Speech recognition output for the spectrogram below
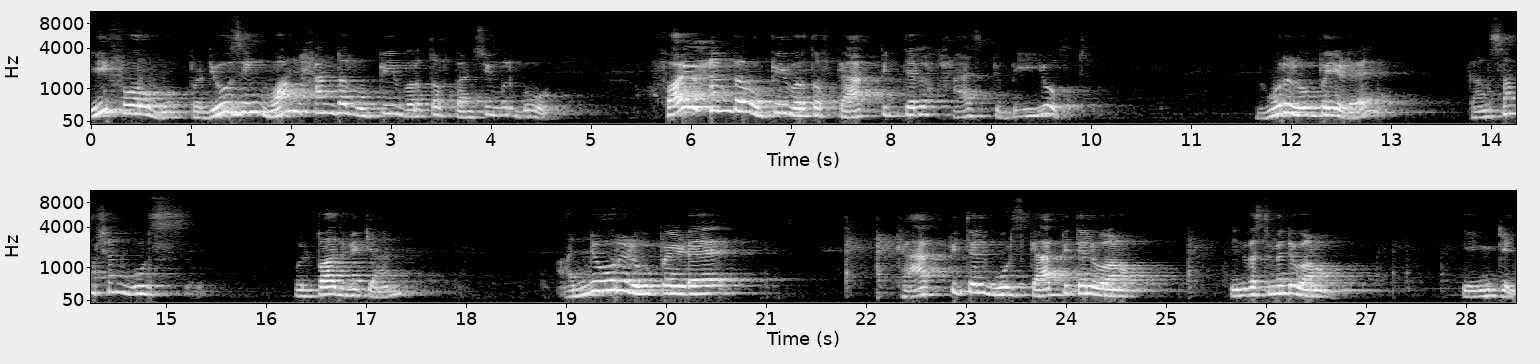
if for producing 100 rupee worth of consumer good 500 rupee worth of capital has to be used നൂറ് രൂപയുടെ കൺസംഷൻ ഗുഡ്സ് ഉൽപ്പാദിപ്പിക്കാൻ അഞ്ഞൂറ് രൂപയുടെ ക്യാപിറ്റൽ ഗുഡ്സ് ക്യാപിറ്റൽ വേണം ഇൻവെസ്റ്റ്മെന്റ് വേണം എങ്കിൽ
